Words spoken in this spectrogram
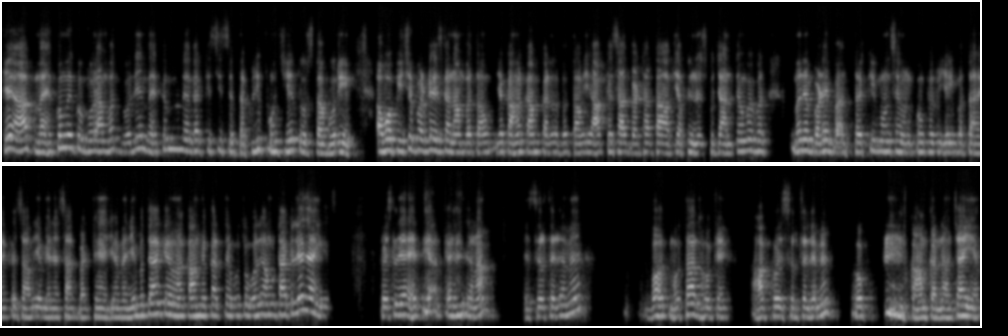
कि आप महकमे को बुरा मत बोलिए। महकमे में अगर किसी से तकलीफ़ पहुँची है तो उसका बुरी। अब वो पीछे पड़ गए, इसका नाम बताओ ये कहाँ काम कर बताओ ये आपके साथ बैठा था, आप अपने इसको जानते होंगे, बस मैंने बड़े तरकीबों से उनको फिर यही बताया कि साहब ये मेरे साथ बैठे हैं, ये मैंने ये बताया कि वहाँ काम में करते हैं, वो तो बोले, हम उठा के ले जाएँगे। तो इसलिए एहतियात करें जनाब, इस सिलसिले में बहुत मोहताद होके आपको इस सिलसिले में वो काम करना चाहिए।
